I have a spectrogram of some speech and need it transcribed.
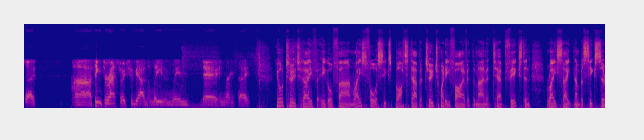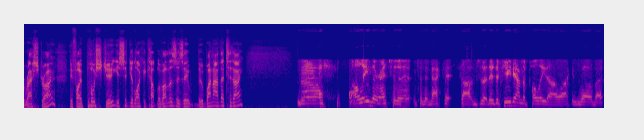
So uh, I think Zerastro should be able to lead and win there in race eight. Your two today for Eagle Farm. Race four, six, Bossed Up at 225 at the moment, tab fixed. And race eight, number six, Zerastro. If I pushed you, you said you like a couple of others. Is there one other today? No, I'll leave the rest for the for the MacBet subs. But there's a few down the poly that I like as well. But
